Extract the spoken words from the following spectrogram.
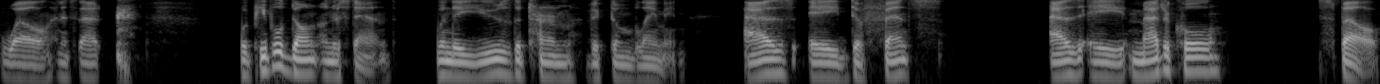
well. And it's that what people don't understand when they use the term victim blaming as a defense, as a magical spell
